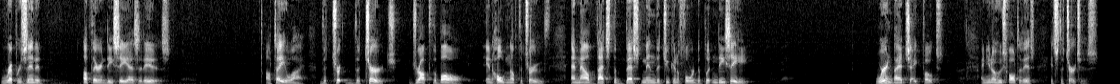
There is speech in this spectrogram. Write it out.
represented up there in D.C. as it is? I'll tell you why. The, tr- the church dropped the ball in holding up the truth. And now that's the best men that you can afford to put in D.C. We're in bad shape, folks. And you know whose fault it is? It's the churches.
